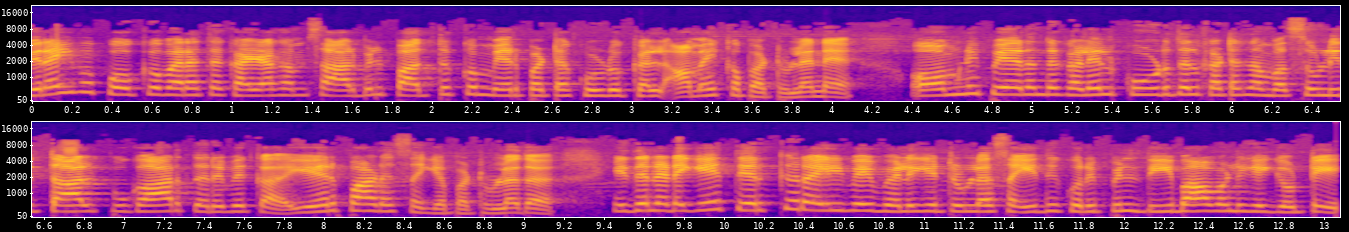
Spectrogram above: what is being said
விரைவு போக்குவரத்து கழகம் சார்பில் பத்துக்கும் மேற்பட்ட குழுக்கள் அமைக்கப்பட்டுள்ளன. ஆம்னி பேருந்துகளில் கூடுதல் கட்டணம் வசூலித்தால் புகார் தெரிவிக்க ஏற்பாடு செய்யப்பட்டுள்ளது. இதனிடையே தெற்கு ரயில்வே வெளியிட்டுள்ள செய்திக்குறிப்பில் தீபாவளியையொட்டி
